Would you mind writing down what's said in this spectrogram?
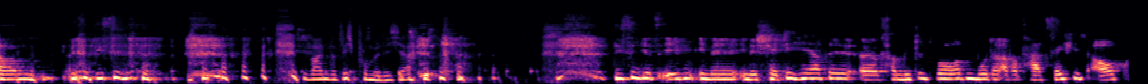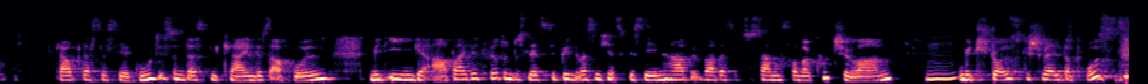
Ähm, die, sind die waren wirklich pummelig, ja. Die sind jetzt eben in eine, in eine Schetteherde äh, vermittelt worden, wo dann aber tatsächlich auch, und ich glaube, dass das sehr gut ist und dass die Kleinen das auch wollen, mit ihnen gearbeitet wird. Und das letzte Bild, was ich jetzt gesehen habe, war, dass sie zusammen vor einer Kutsche waren, mhm. mit stolz geschwellter Brust.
